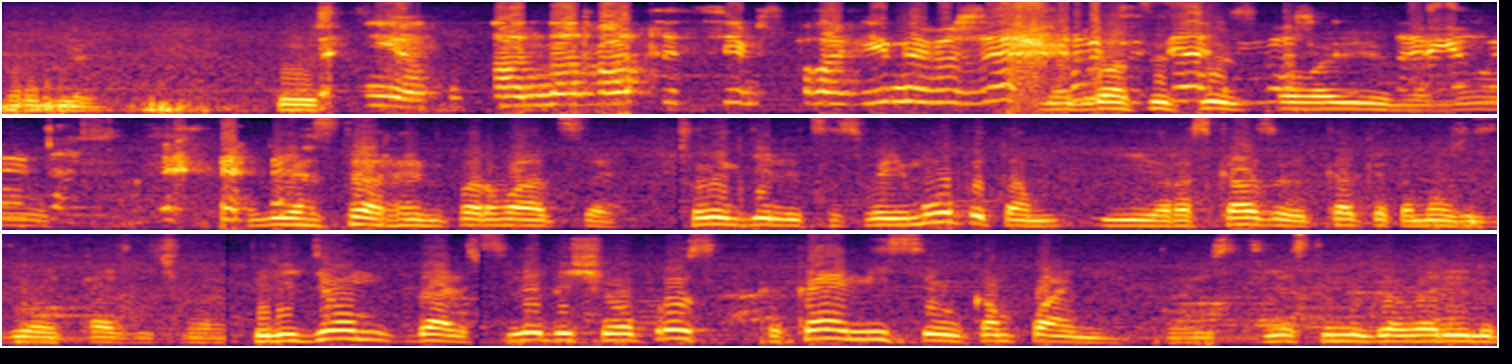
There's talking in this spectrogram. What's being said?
рублей. То есть Нет, на, на 27 с половиной уже. на 27 с половиной. Ну, у меня старая информация. Человек делится своим опытом и рассказывает, как это может сделать каждый человек. Перейдем дальше. Следующий вопрос. Какая миссия у компании? То есть, если мы говорили,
